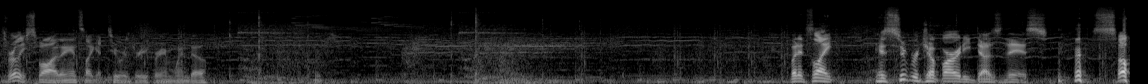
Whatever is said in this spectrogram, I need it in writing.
It's really small. I think it's like a two or three frame window. Oops. But it's like his super jump already does this. so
